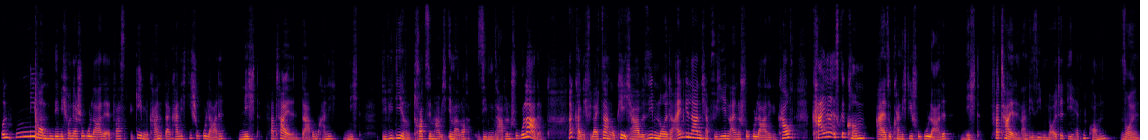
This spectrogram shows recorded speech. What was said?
und niemanden, dem ich von der Schokolade etwas geben kann, dann kann ich die Schokolade nicht verteilen. Darum kann ich nicht dividieren. Trotzdem habe ich immer noch sieben Tafeln Schokolade. Da kann ich vielleicht sagen, okay, ich habe sieben Leute eingeladen, ich habe für jeden eine Schokolade gekauft, keiner ist gekommen, also kann ich die Schokolade nicht verteilen an die sieben Leute, die hätten kommen sollen.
